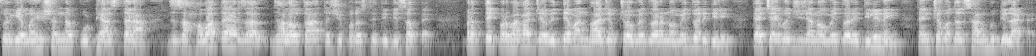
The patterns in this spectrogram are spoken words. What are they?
स्वर्गीय महेशांना कोठे असताना जसा हवा तयार झाला होता तशी परिस्थिती दिसत आहे. प्रत्येक प्रभागात ज्या विद्यमान भाजपच्या उमेदवारांना उमेदवारी दिली त्याच्याऐवजी ज्यांना उमेदवारी दिली नाही त्यांच्याबद्दल सहानुभूती लाट आहे.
